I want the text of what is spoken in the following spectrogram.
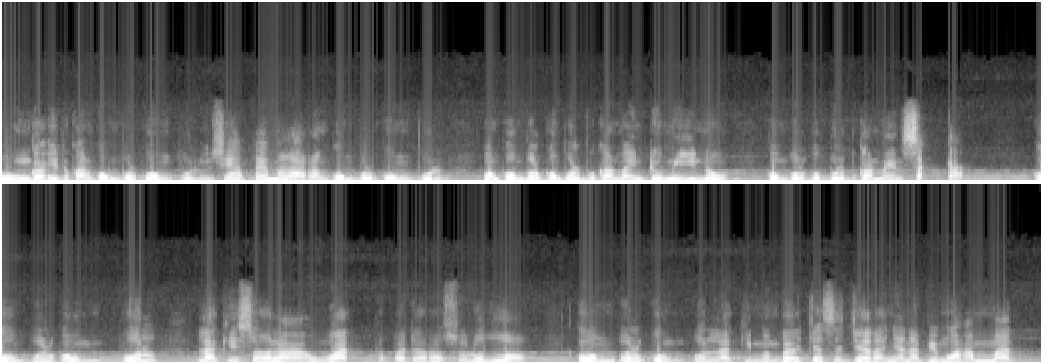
Oh enggak, itu kan kumpul-kumpul. Siapa yang melarang kumpul-kumpul? Wong kumpul-kumpul bukan main domino, kumpul-kumpul bukan main sekap. Kumpul-kumpul lagi sholawat kepada Rasulullah. Kumpul-kumpul lagi membaca sejarahnya Nabi Muhammad.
